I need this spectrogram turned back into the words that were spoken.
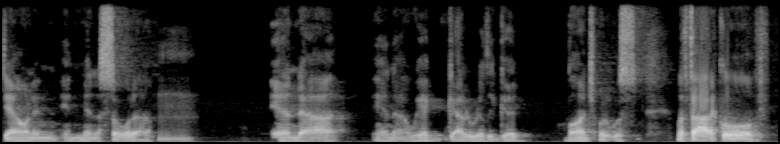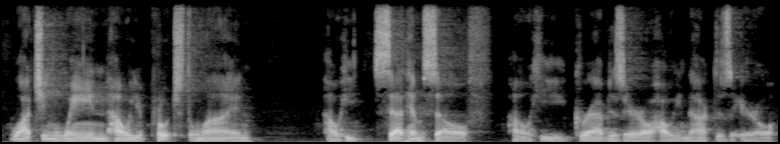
down in in Minnesota, mm-hmm. and uh, and uh, we had got a really good bunch, but it was methodical of watching Wayne, how he approached the line, how he set himself, how he grabbed his arrow, how he nocked his arrow.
